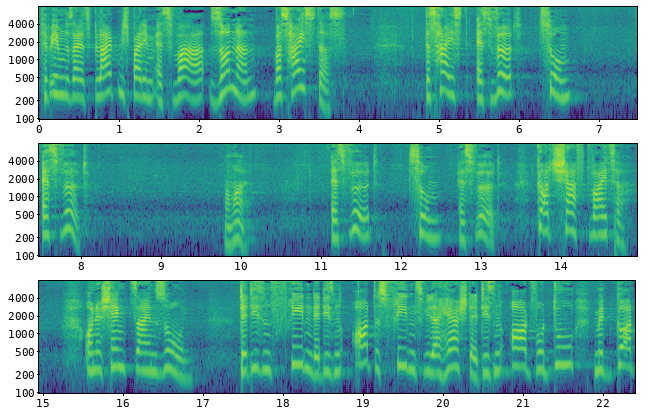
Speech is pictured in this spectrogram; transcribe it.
ich habe eben gesagt, es bleibt nicht bei dem es war, sondern was heißt das? Das heißt, es wird zum es wird. Nochmal. Es wird zum es wird. Gott schafft weiter. Und er schenkt seinen Sohn, der diesen Frieden, der diesen Ort des Friedens wiederherstellt, diesen Ort, wo du mit Gott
